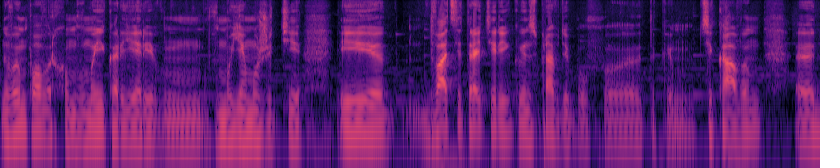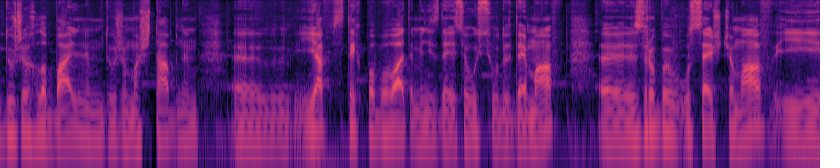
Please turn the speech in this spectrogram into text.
новим поверхом в моїй кар'єрі, в, моєму житті. І 23-й рік він справді був е, таким цікавим, е, дуже глобальним, дуже масштабним. Я встиг побувати, мені здається, усюди, де мав. Е, Зробив усе, що мав, і,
